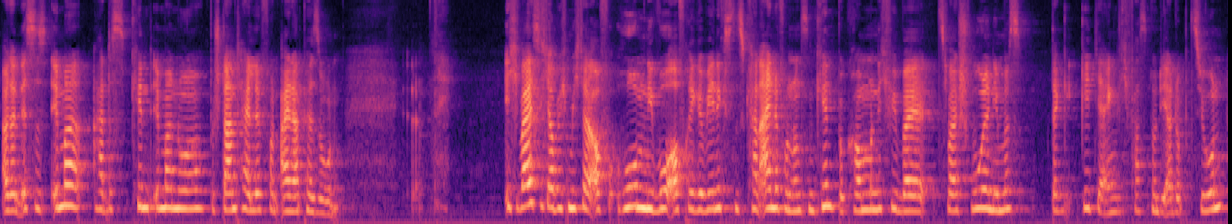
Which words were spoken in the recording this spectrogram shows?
Aber dann ist es immer, hat das Kind immer nur Bestandteile von einer Person. Ich weiß nicht, ob ich mich da auf hohem Niveau aufrege. Wenigstens kann eine von uns ein Kind bekommen und nicht wie bei zwei Schwulen, die müssen, da geht ja eigentlich fast nur die Adoption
